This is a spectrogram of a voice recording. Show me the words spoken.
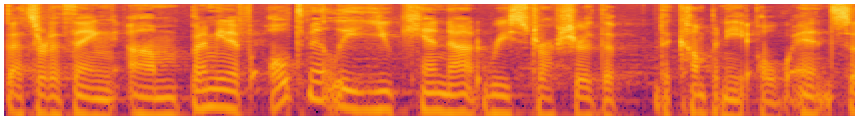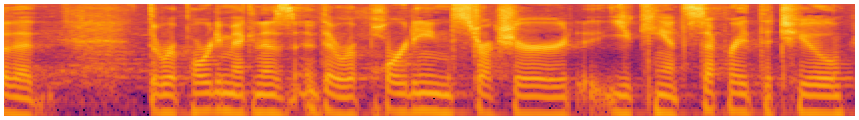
that sort of thing. Um, but I mean, if ultimately you cannot restructure the the company and so that the reporting mechanism, the reporting structure, you can't separate the two.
